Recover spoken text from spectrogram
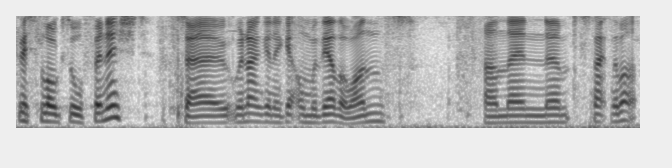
This log's all finished, so we're now going to get on with the other ones and then um, stack them up.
